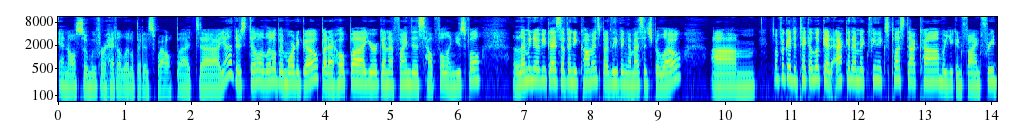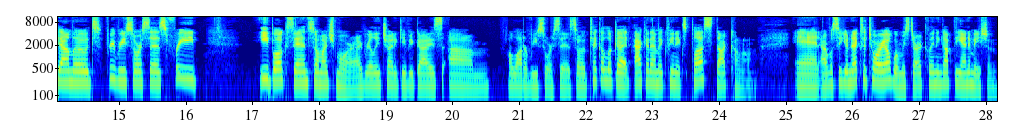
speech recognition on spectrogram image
and also move her head a little bit as well. But uh, yeah, there's still a little bit more to go, but I hope uh, you're going to find this helpful and useful. Let me know if you guys have any comments by leaving a message below. Um, don't forget to take a look at academicphoenixplus.com where you can find free downloads, free resources, free ebooks, and so much more. I really try to give you guys um, a lot of resources. So take a look at academicphoenixplus.com. And I will see you next tutorial when we start cleaning up the animation.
